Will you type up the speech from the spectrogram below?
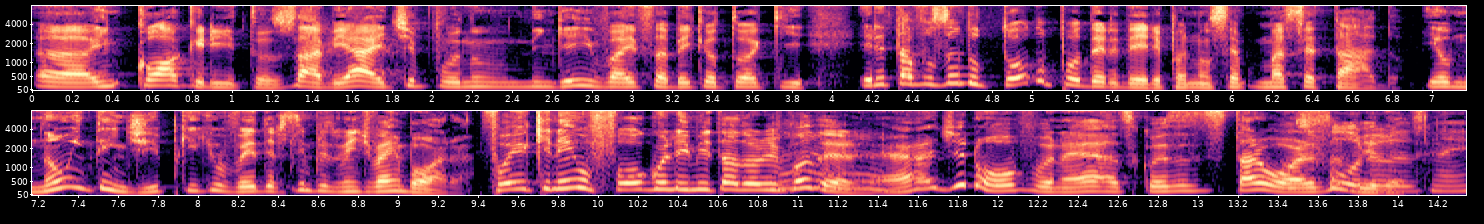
ah, incógnito, sabe? Ai, tipo, não- ninguém vai saber que eu tô aqui. Ele tava usando todo o poder dele pra não ser macetado. Eu não entendi porque que o Vader simplesmente vai embora. Foi que nem o fogo limitador de poder. É, de novo, né? As coisas de Star Wars Os furos, né?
